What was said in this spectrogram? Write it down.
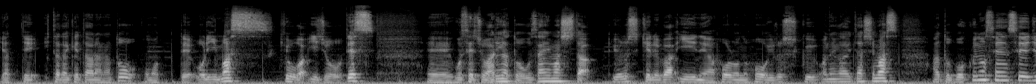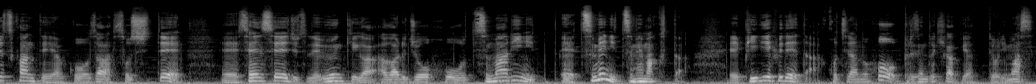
やっていただけたらなと思っております。今日は以上です。えー、ご清聴ありがとうございました。よろしければいいねやフォローの方よろしくお願いいたします。あと僕の先生術鑑定や講座、そして、えー、先生術で運気が上がる情報を詰まりに、えー、詰めに詰めまくった、え PDF データ、こちらの方、プレゼント企画やっております。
